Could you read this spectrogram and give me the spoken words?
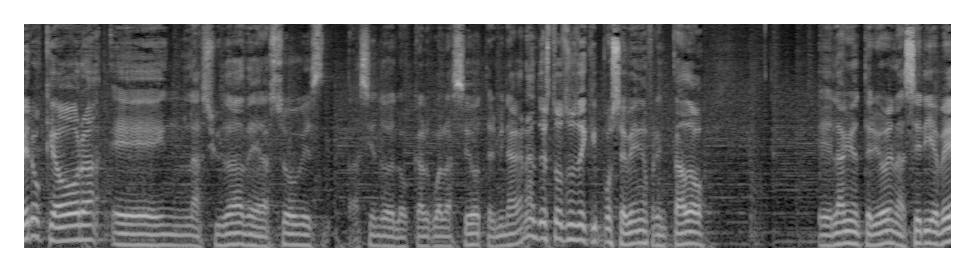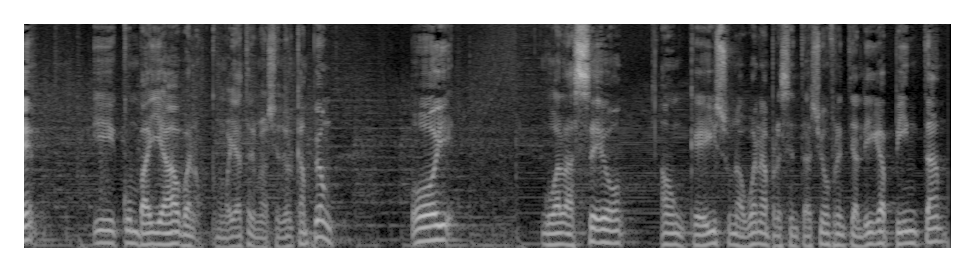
Pero que ahora eh, en la ciudad de Azogues, haciendo de local Gualaceo, termina ganando. Estos dos equipos se ven enfrentado el año anterior en la Serie B. Y Cumbayá, bueno, Cumbayá terminó siendo el campeón. Hoy Gualaceo aunque hizo una buena presentación frente a Liga, pinta,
